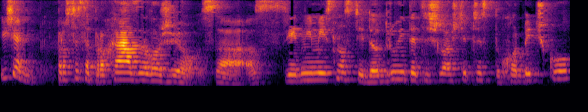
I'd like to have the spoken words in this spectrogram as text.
víš, jak prostě se procházelo, že jo, z, z jedné místnosti do druhé, teď se šlo ještě přes tu chodbičku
